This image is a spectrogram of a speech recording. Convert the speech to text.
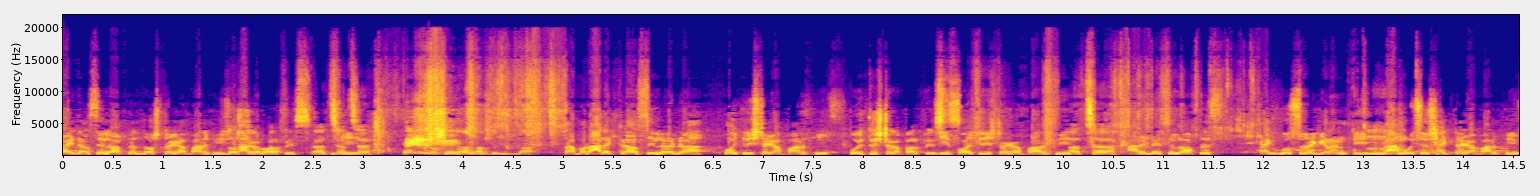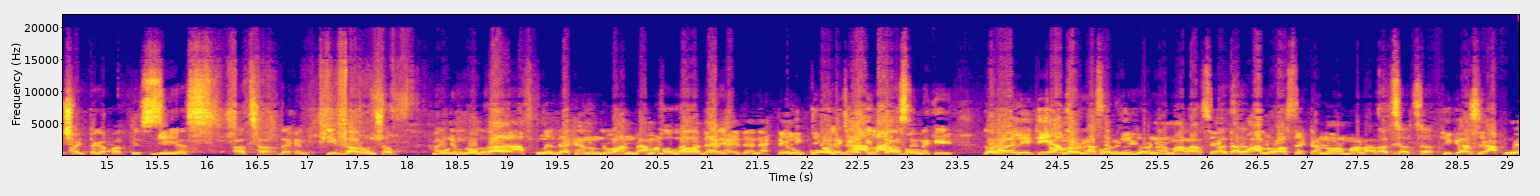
লাইট আছে আপনার দশ টাকা পার পিস দশ টাকা পার পিস আচ্ছা আচ্ছা। ওকে তারপর আরেকটা ছিল এটা পঁয়ত্রিশ টাকা পার পিস পঁয়ত্রিশ টাকা পার পিস জি পঁয়ত্রিশ টাকা পার পিস আচ্ছা। আর এটা ছিল আপনার এক বছরের গ্যারান্টি দাম হয়েছে ষাট টাকা পার পিস ষাট টাকা পার পিস জি। আচ্ছা দেখেন কি দারুণ সব কথা আপনি দেখেন রোহান ভাই আমার দোকানটা দেখাই দেন। একটা এবং electric quality যা কিন্তু আছে নাকি? কোয়ালিটি আমার কাছে দুই ধরনের মাল আছে। একটা আচ্ছা। ভালো আছে একটা নরমাল আছে। আচ্ছা, আচ্ছা। ঠিক আছে আপনি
